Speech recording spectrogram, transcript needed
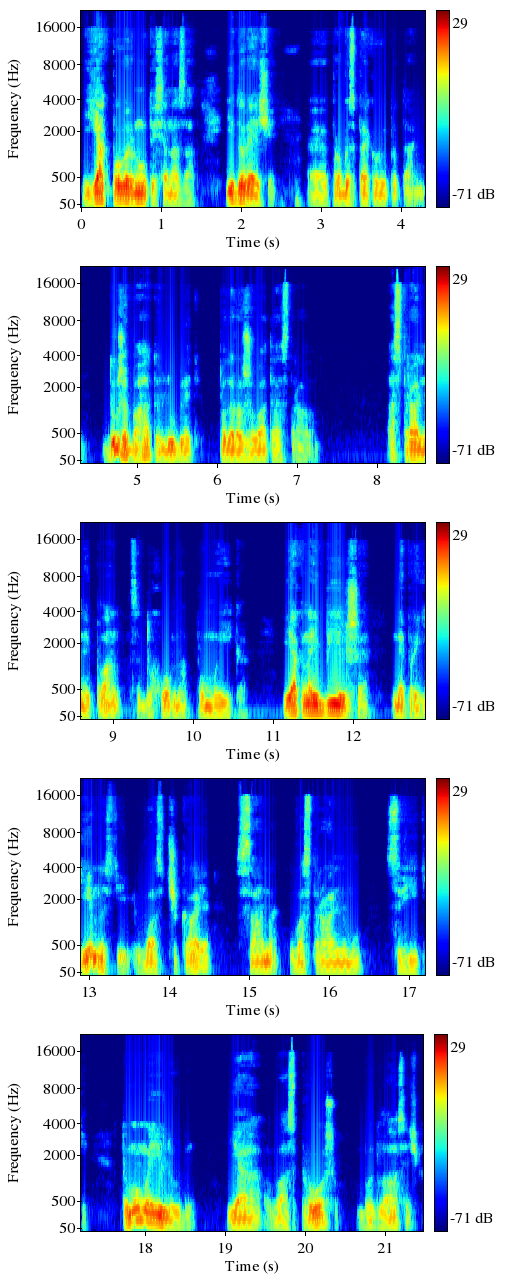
як повернутися назад. І, до речі, е, про безпекові питання. Дуже багато люблять подорожувати астралом. Астральний план це духовна помийка. Якнайбільше неприємностей вас чекає саме в астральному світі. Тому, мої любі, я вас прошу, будь ласочка,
